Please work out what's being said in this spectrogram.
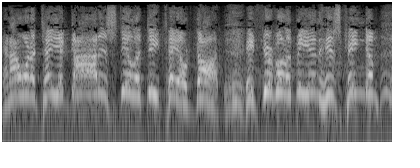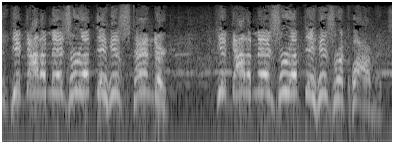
And I want to tell you, God is still a detailed God. If you're going to be in his kingdom, you got to measure up to his standard. You got to measure up to his requirements.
